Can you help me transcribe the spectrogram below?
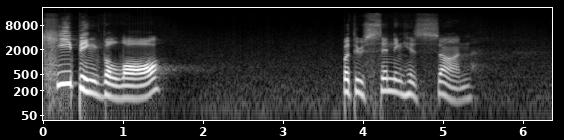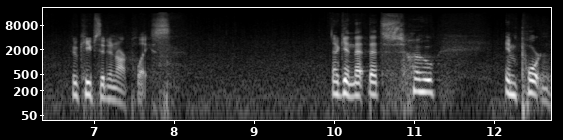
keeping the law, but through sending his son who keeps it in our place. Again, that, that's so important.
